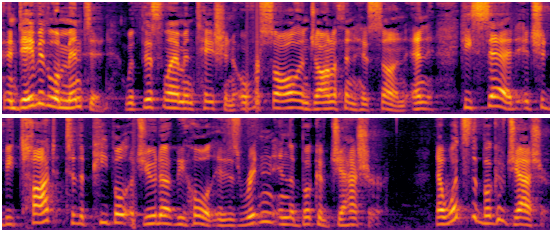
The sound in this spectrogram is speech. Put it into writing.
And David lamented with this lamentation over Saul and Jonathan his son. And he said, It should be taught to the people of Judah, behold, it is written in the book of Jasher. Now, what's the book of Jasher?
